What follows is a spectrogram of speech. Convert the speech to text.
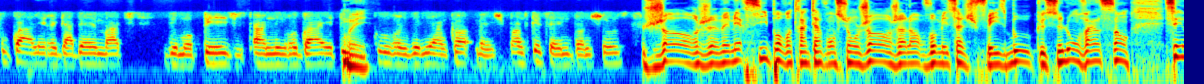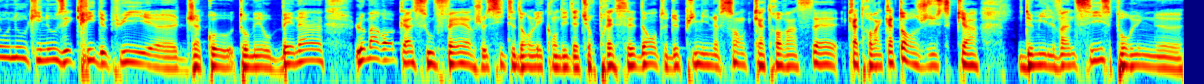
pourquoi aller regarder un match de mon pays en Uruguay et puis du coup revenir encore. Mais je pense que c'est une bonne chose. Georges, mais merci pour votre intervention, Georges. Alors vos messages Facebook, selon Vincent, c'est nous qui nous écrit depuis euh, Jaco Tomé au Bénin. Le Maroc a souffert, je cite dans les candidatures précédentes, depuis 1994 jusqu'à 2026. Pour une euh,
